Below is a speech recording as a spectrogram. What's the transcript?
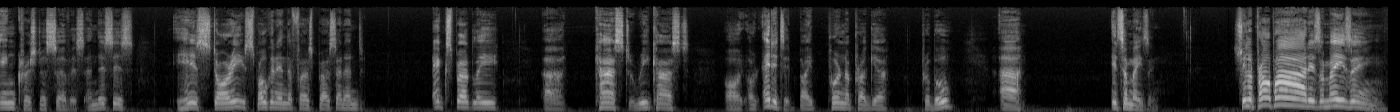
in Krishna's service. And this is his story spoken in the first person and expertly uh, cast, recast, or, or edited by Purnaprajna Prabhu. Uh, it's amazing. Srila Prabhupada is amazing.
